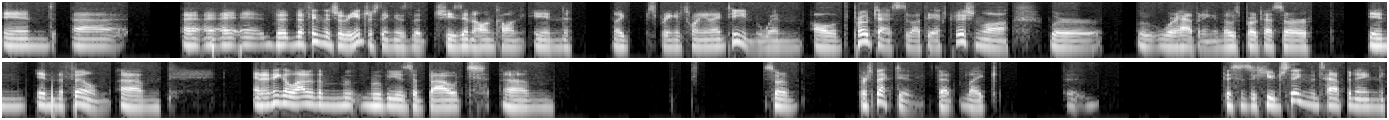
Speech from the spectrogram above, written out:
and uh, I, I, I, the the thing that's really interesting is that she's in Hong Kong in like spring of 2019 when all of the protests about the extradition law were were happening and those protests are in in the film um and i think a lot of the mo- movie is about um sort of perspective that like uh, this is a huge thing that's happening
